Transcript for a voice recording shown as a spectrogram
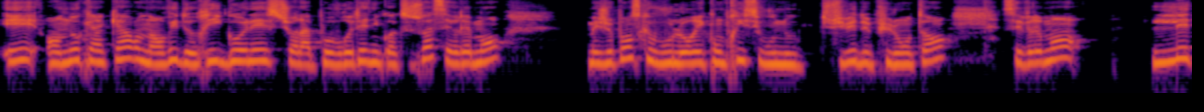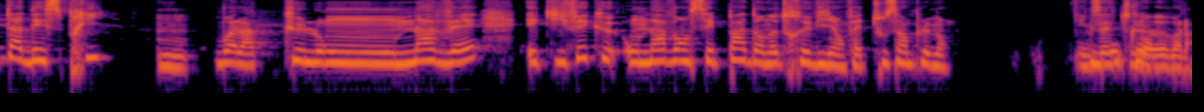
Et en aucun cas, on a envie de rigoler sur la pauvreté ni quoi que ce soit. C'est vraiment, mais je pense que vous l'aurez compris si vous nous suivez depuis longtemps, c'est vraiment l'état d'esprit. Mm. Voilà, que l'on avait et qui fait qu'on n'avançait pas dans notre vie, en fait, tout simplement. Exactement. Donc, euh, voilà.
